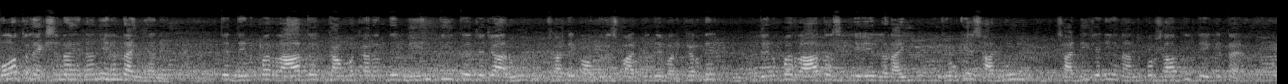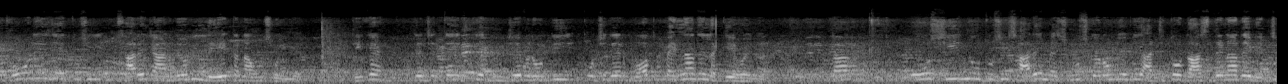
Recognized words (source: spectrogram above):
ਬਹੁਤ ਇਲੈਕਸ਼ਨਾਂ ਇਹਨਾਂ ਨੇ ਹੰਦਾਈਆਂ ਨੇ। ਤੇ ਦਿਨ ਪਰ ਰਾਤ ਕੰਮ ਕਰਨ ਦੇ ਮਿਹਨਤੀ ਤੇ ਜੁਝਾਰੂ ਸਾਡੇ ਕਾਂਗਰਸ ਪਾਰਟੀ ਦੇ ਵਰਕਰ ਨੇ। ਦਿਨ ਪਰ ਰਾਤ ਅਸੀਂ ਇਹ ਲੜਾਈ ਕਿਉਂਕਿ ਸਾਨੂੰ, ਸਾਡੀ ਜਿਹੜੀ ਅਨੰਦਪੁਰ ਸਾਹਿਬ ਦੀ ਟਿਕਟ ਹੈ ਥੋੜੇ ਜੇ ਤੁਸੀਂ ਸਾਰੇ ਜਾਣਦੇ ਹੋ ਵੀ ਲੇਟ ਅਨਾਉਂਸ ਹੋਈ ਹੈ। ਠੀਕ ਹੈ? ਤੇ ਜਿੱਤੇ ਇਸਕੇ ਦੂਜੇ ਵਿਰੋਧੀ ਕੁਝ ਦੇਰ ਬਹੁਤ ਪਹਿਲਾਂ ਦੇ ਲੱਗੇ ਹੋਏ ਨੇ ਤਾਂ ਉਸ ਚੀਜ਼ ਨੂੰ ਤੁਸੀਂ ਸਾਰੇ ਮਹਿਸੂਸ ਕਰੋਗੇ ਵੀ ਅੱਜ ਤੋਂ 10 ਦਿਨਾਂ ਦੇ ਵਿੱਚ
